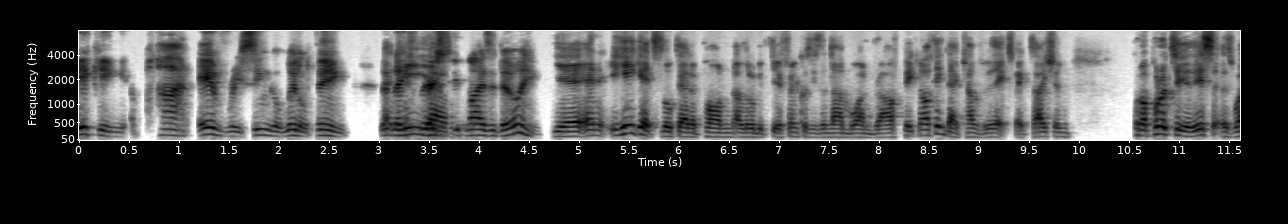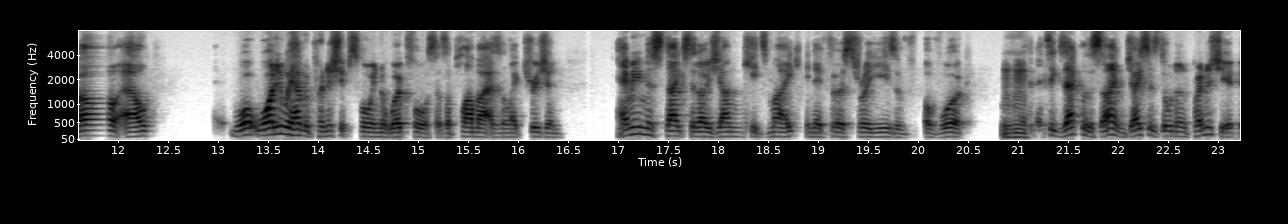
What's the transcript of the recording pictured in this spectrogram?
picking apart every single little thing that and these uh, players are doing. Yeah, and he gets looked at upon a little bit different because he's the number one draft pick. And I think that comes with expectation. But I'll put it to you this as well, Al. What, why did we have apprenticeships for in the workforce as a plumber, as an electrician? How many mistakes do those young kids make in their first three years of, of work? Mm-hmm. It's exactly the same. Jason's doing an apprenticeship.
